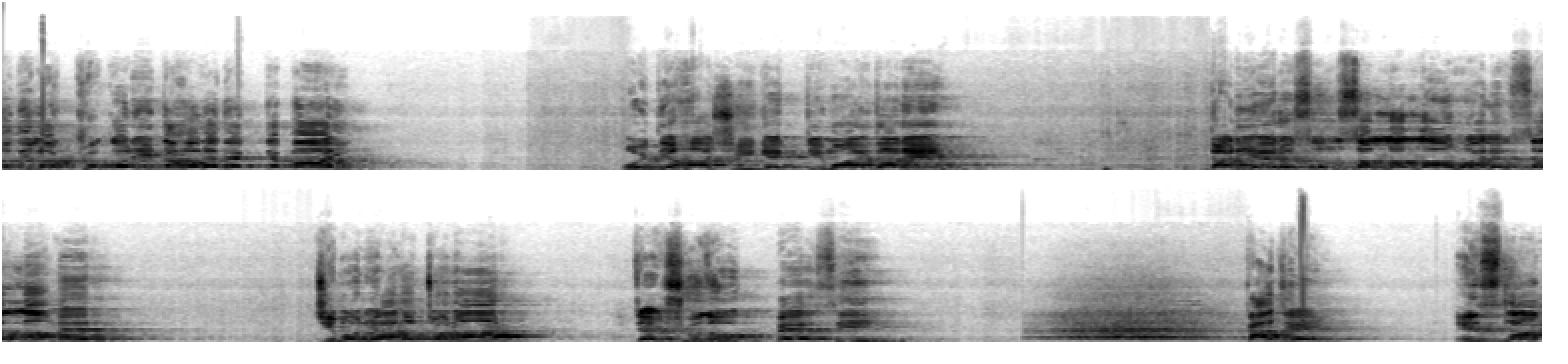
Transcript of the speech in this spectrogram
যদি লক্ষ্য করি, তাহলে দেখতে পাই, ঐতিহাসিক একটি ময়দানে দাঁড়িয়ে রসুল সাল্লামের জীবনী আলোচনার যে সুযোগ পেয়েছি, কাজেই ইসলাম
